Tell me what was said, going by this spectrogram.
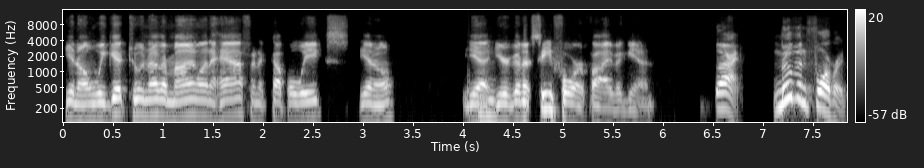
you know, we get to another mile and a half in a couple weeks, you know, yeah, mm-hmm. you're going to see four or five again. All right. Moving forward,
